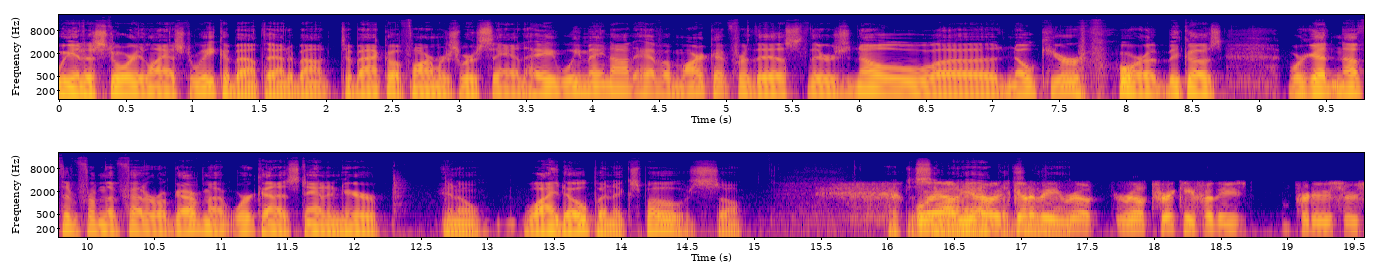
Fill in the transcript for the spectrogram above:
We had a story last week about that, about tobacco farmers were saying, "Hey, we may not have a market for this. There's no uh, no cure for it because we're getting nothing from the federal government. We're kind of standing here, you know, wide open, exposed. So, well, you know, it's going to be that. real, real tricky for these producers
